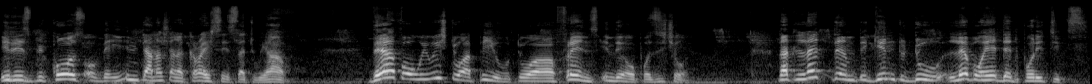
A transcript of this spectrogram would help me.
It is because of the international crisis that we have. Therefore, we wish to appeal to our friends in the opposition that let them begin to do level-headed politics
